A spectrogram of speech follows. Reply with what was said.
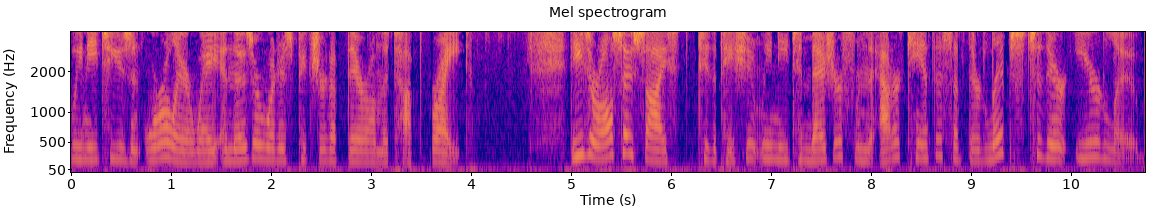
we need to use an oral airway and those are what is pictured up there on the top right. These are also sized to the patient. We need to measure from the outer canthus of their lips to their earlobe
